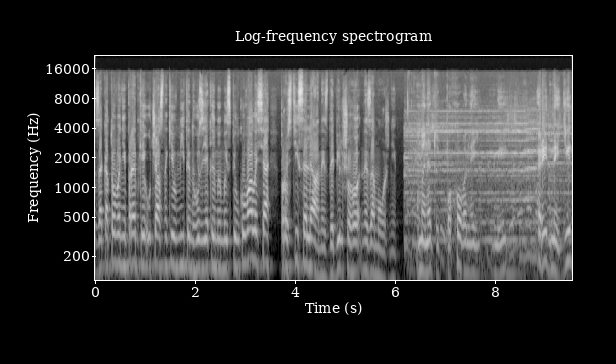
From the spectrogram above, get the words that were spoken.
Закатовані предки учасників мітингу, з якими ми спілкувалися, прості селяни, здебільшого незаможні. У мене тут похований мій рідний дід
